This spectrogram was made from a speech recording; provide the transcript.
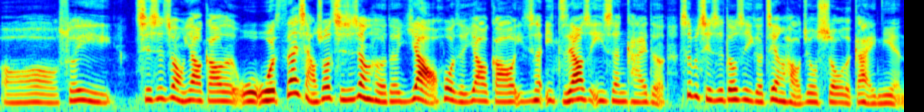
哦，所以其实这种药膏的，我我在想说，其实任何的药或者药膏，医生只要是医生开的，是不是其实都是一个见好就收的概念？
